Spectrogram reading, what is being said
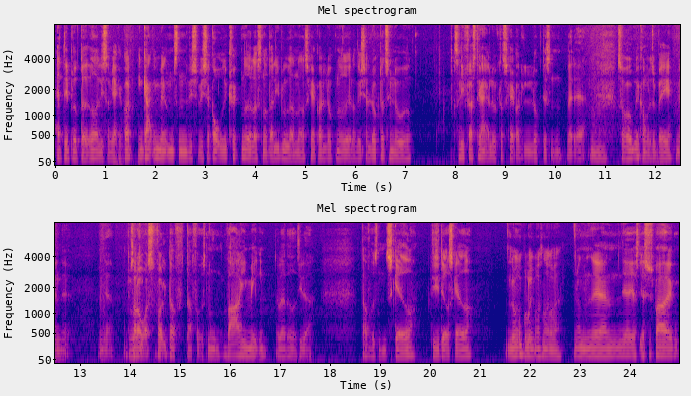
at det er blevet bedre. Ligesom jeg kan godt en gang imellem, sådan, hvis, hvis jeg går ud i køkkenet eller sådan noget, der er lige blevet lavet mad, så kan jeg godt lugte noget. Eller hvis jeg lugter til noget. Så lige første gang jeg lugter, så kan jeg godt lugte sådan, hvad det er. Mm. Så forhåbentlig kommer det tilbage, men, øh, men ja. Du, Så er der jo også folk, der, der har fået sådan nogle varige men, eller hvad det hedder, de der, der har fået sådan skader, deciderede skader. lungeproblemer og sådan noget, eller hvad? Jamen, ja, ja, jeg, jeg synes bare, jeg kan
